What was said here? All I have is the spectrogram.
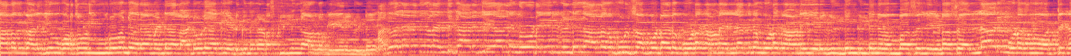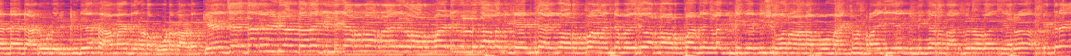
കാലൊക്കെ കളിക്കുമ്പോൾ കുറച്ചും കൂടി ഇമ്പ്രൂവ്മെന്റ് വരാൻ വേണ്ടി നല്ല അടിപൊളിയാക്കി എടുക്കും നിങ്ങളുടെ സ്കില്ലും കാലൊക്കെ ഈ ഒരു ഗിൽഡ് അതുപോലെ തന്നെ നിങ്ങൾ എന്ത് കാര്യം ചെയ്താലും നിങ്ങളുടെ ഈ ഒരു ഗിൽഡും കാലൊക്കെ ഫുൾ സപ്പോർട്ടായിട്ട് കൂടെ കാണും എല്ലാത്തിനും കൂടെ കാണും ഈ ഒരു ഗിൽഡും ഗിൽഡിന്റെ മെമ്പേഴ്സ് ലീഡേഴ്സും എല്ലാവരും കൂടെ കാണും ഒറ്റക്കെട്ടായിട്ട് അടിപൊളി ഒരു കിടിയ ഫാമായിട്ട് നിങ്ങളുടെ കൂടെ കാണും. കേൾച്ചാൽ വീഡിയോ ഉണ്ടോ ഗിൽഡ് കാരണം പറഞ്ഞാൽ നിങ്ങൾ ഉറപ്പായിട്ട് ഗിൽഡും കാലൊക്കെ കേട്ടിട്ടായിരിക്കും ഉറപ്പാണ്. എന്റെ പേര് പറഞ്ഞ ഉറപ്പായിട്ട് നിങ്ങളെ ഗിൽഡ് കയറ്റി ഷുവർ ആണ്. അപ്പോൾ മാക്സിമം ട്രൈ ചെയ്യുക. ഗിൽഡി കയറാൻ താല്പര്യമുള്ള കയറുക. ഇത്രയും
